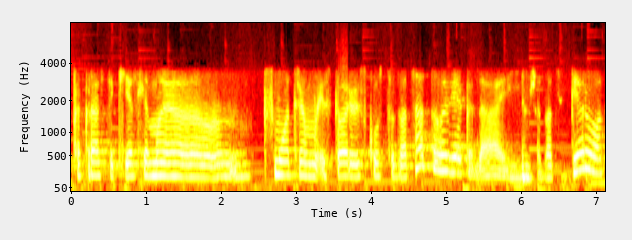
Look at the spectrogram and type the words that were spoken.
как раз-таки, если мы смотрим историю искусства 20 века, да, и уже 21-го,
